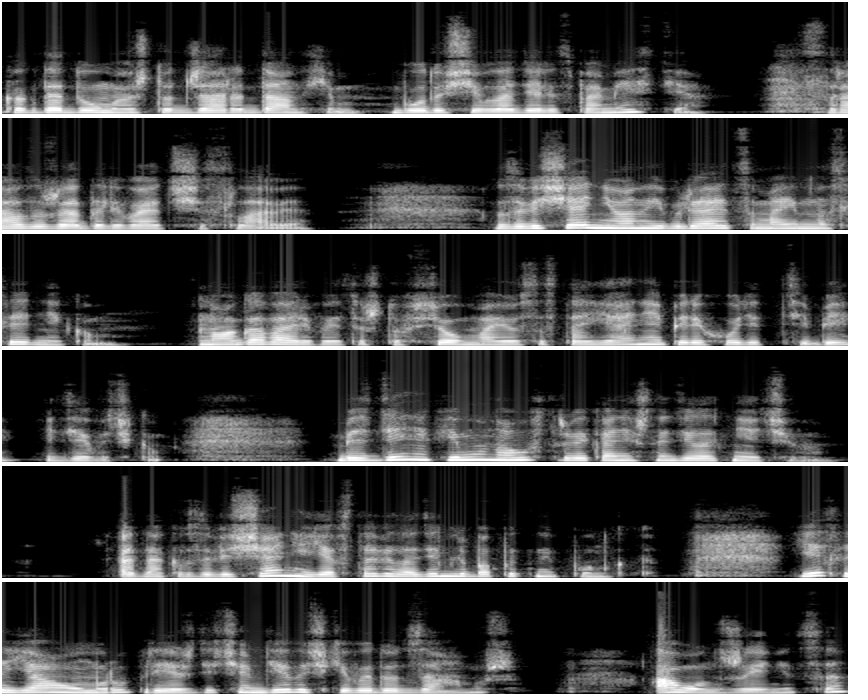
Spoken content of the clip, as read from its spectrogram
Когда думаю, что Джаред Данхем – будущий владелец поместья, сразу же одолевает тщеславие. В завещании он является моим наследником, но оговаривается, что все мое состояние переходит тебе и девочкам. Без денег ему на острове, конечно, делать нечего. Однако в завещании я вставил один любопытный пункт. Если я умру прежде, чем девочки выйдут замуж, а он женится,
